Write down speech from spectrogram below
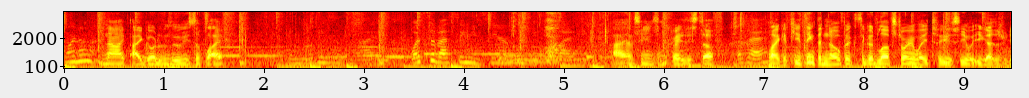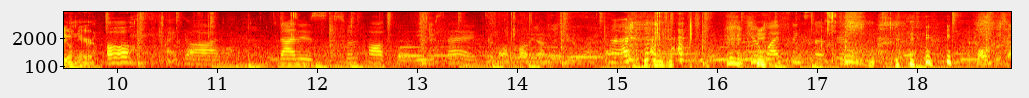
Why not? Now I, I go to the movies of life. The movies of life. What's the best thing you've seen in the movies of life? I have seen some crazy stuff. Okay. Like if you think the Notebook's a good love story, wait till you see what you guys are doing here. Oh my god. That is so thoughtful of you to say. Your wife thinks so too. Most of the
